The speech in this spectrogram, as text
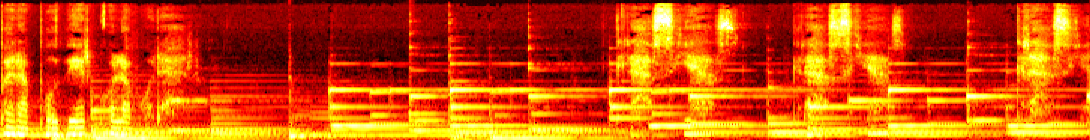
para poder colaborar. Gracias, gracias, gracias.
